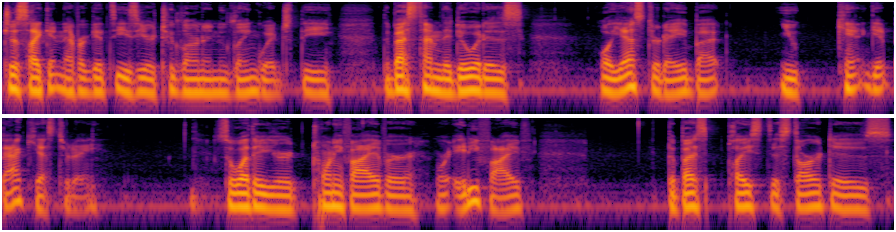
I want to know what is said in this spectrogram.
Just like it never gets easier to learn a new language. The the best time to do it is well yesterday, but you can't get back yesterday. So whether you're 25 or, or 85, the best place to start is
